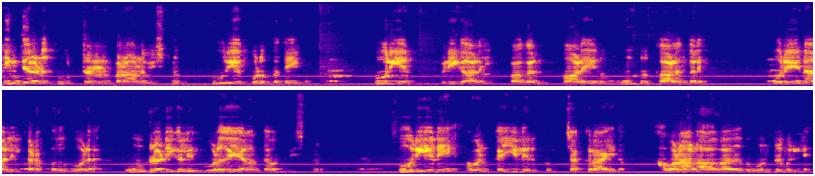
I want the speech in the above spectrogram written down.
இந்திரனுக்கு உற்ற நண்பனான விஷ்ணு சூரிய குடும்ப தெய்வம். சூரியன் விடிகாலை பகல் மாலை எனும் மூன்று காலங்களை ஒரே நாளில் கடப்பது போல மூன்று அடிகளில் உலகை அளந்தவன் விஷ்ணு. சூரியனே அவன் கையில் இருக்கும் சக்கராயுதம். அவனால் ஆகாதது ஒன்றுமில்லை.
